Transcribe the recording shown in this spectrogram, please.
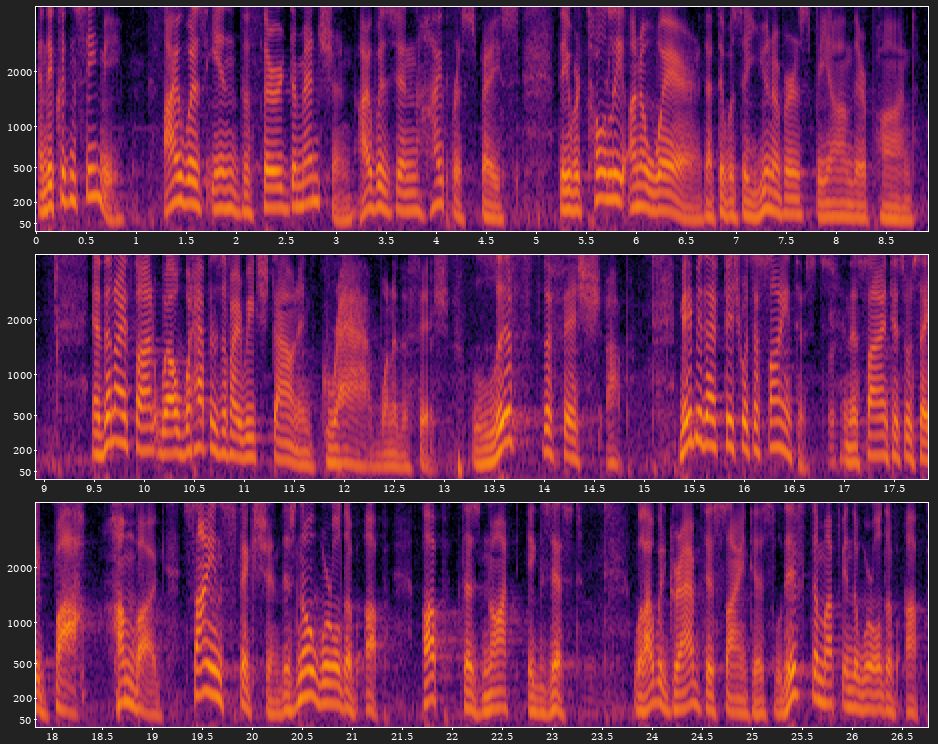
and they couldn't see me. I was in the third dimension. I was in hyperspace. They were totally unaware that there was a universe beyond their pond. And then I thought, well, what happens if I reach down and grab one of the fish, lift the fish up? Maybe that fish was a scientist, and the scientist would say, bah, humbug, science fiction, there's no world of up. Up does not exist. Well, I would grab this scientist, lift them up in the world of up,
